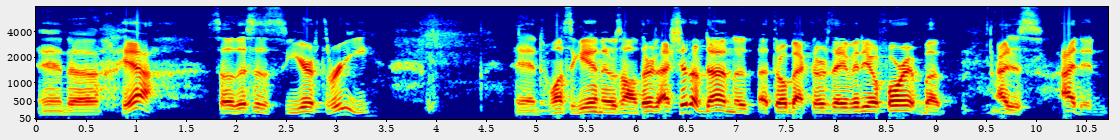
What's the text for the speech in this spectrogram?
and uh, yeah. So this is year three, and once again, it was on Thursday. I should have done a, a Throwback Thursday video for it, but I just I didn't.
